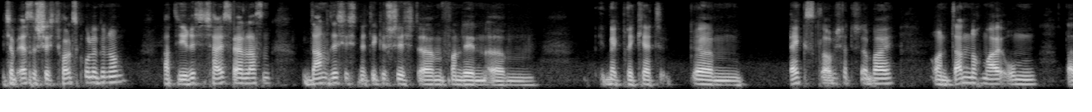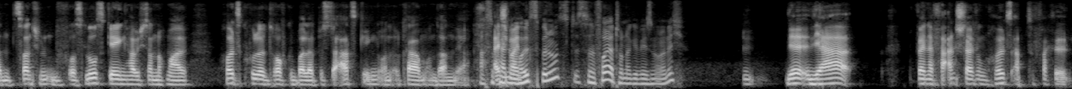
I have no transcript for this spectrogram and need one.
ich habe erst eine Schicht Holzkohle genommen, habe die richtig heiß werden lassen, dann richtig eine dicke Schicht ähm, von den ähm, McBriquette ähm, Eggs, glaube ich, hatte ich dabei. Und dann nochmal um dann 20 Minuten bevor es losging, habe ich dann nochmal Holzkohle draufgeballert, bis der Arzt ging und kam und dann, ja. Hast du keine mein- Holz benutzt? Das ist eine Feuertonne gewesen, oder nicht? Ja, ja, bei einer Veranstaltung Holz abzufackeln,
